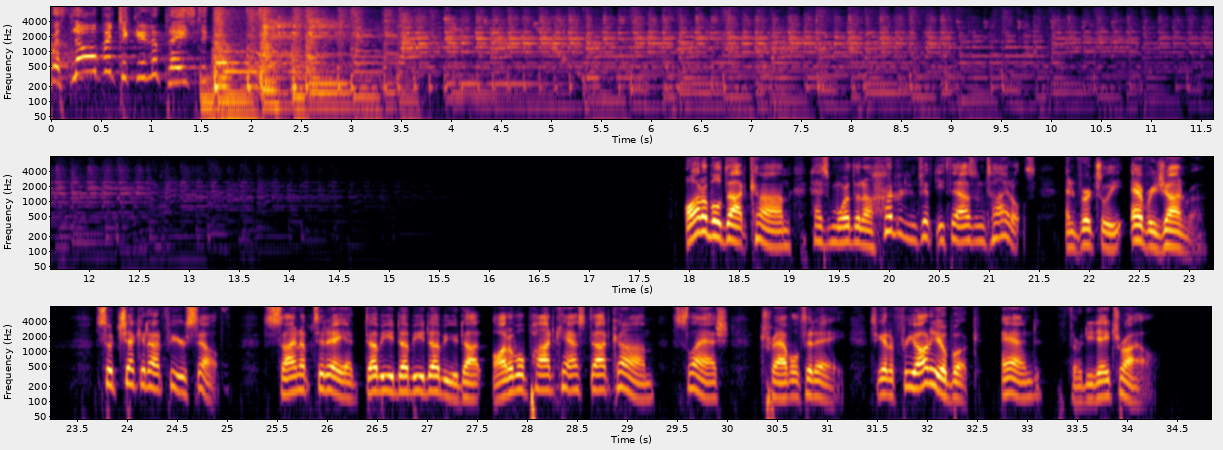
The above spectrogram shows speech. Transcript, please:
with no particular place to go. Audible.com has more than 150,000 titles and virtually every genre. So check it out for yourself. Sign up today at www.audiblepodcast.com slash travel today to get a free audiobook and 30-day trial.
